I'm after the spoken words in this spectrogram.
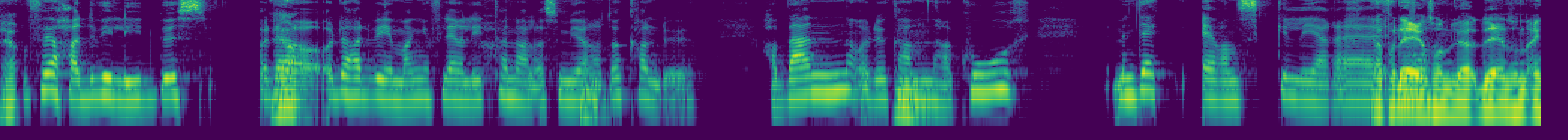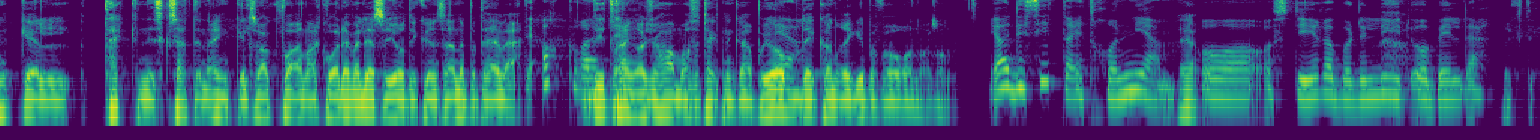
Ja. For før hadde vi lydbuss, og da, Ja. og da hadde vi mange flere lydkanaler som gjør Mm. at da kan du ha band, og du kan ha kor. Men det er vanskeligere Ja, for det er, en sånn, det er en sånn enkel, teknisk sett en enkel sak for NRK. Det er vel det som gjør at de kunne sende på TV. Det er akkurat At de trenger ikke ha masse teknikere på jobb, Ja. de kan rigge på forhånd og sånn. Ja, de sitter i Trondheim Ja. og, og styrer både lyd og bilde. Riktig.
